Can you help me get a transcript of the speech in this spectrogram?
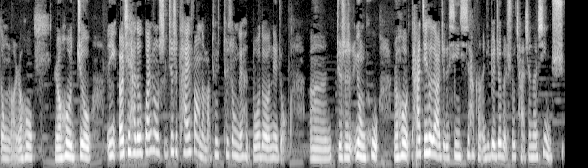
动了，然后然后就而且他的观众是就是开放的嘛，推推送给很多的那种。嗯，就是用户，然后他接收到这个信息，他可能就对这本书产生了兴趣，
